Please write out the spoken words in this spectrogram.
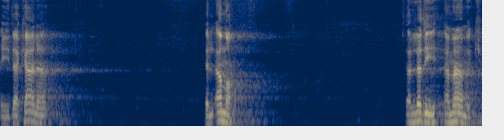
أي إذا كان الأمر الذي أمامك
